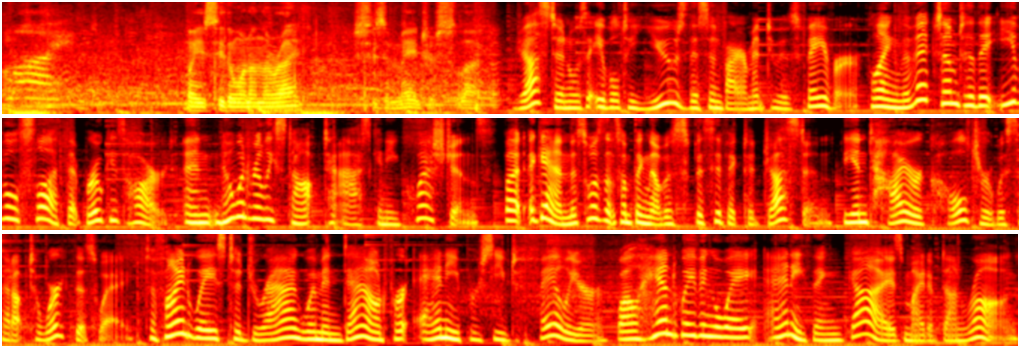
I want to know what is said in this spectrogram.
Why? Well, you see the one on the right? She's a major slut. Justin was able to use this environment to his favor, playing the victim to the evil slut that broke his heart, and no one really stopped to ask any questions. But again, this wasn't something that was specific to Justin. The entire culture was set up to work this way, to find ways to drag women down for any perceived failure, while hand waving away anything guys might have done wrong.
